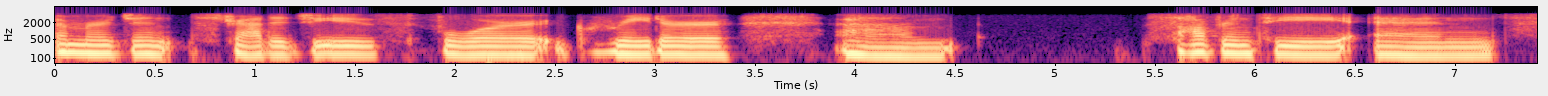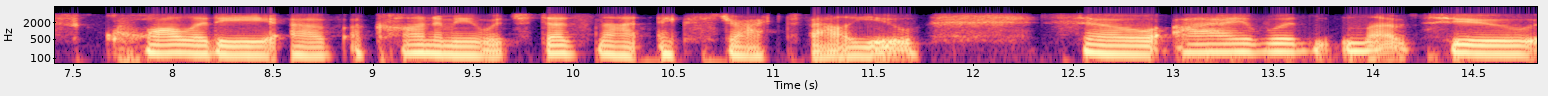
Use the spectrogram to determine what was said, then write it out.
emergent strategies for greater um, sovereignty and quality of economy, which does not extract value. So, I would love to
